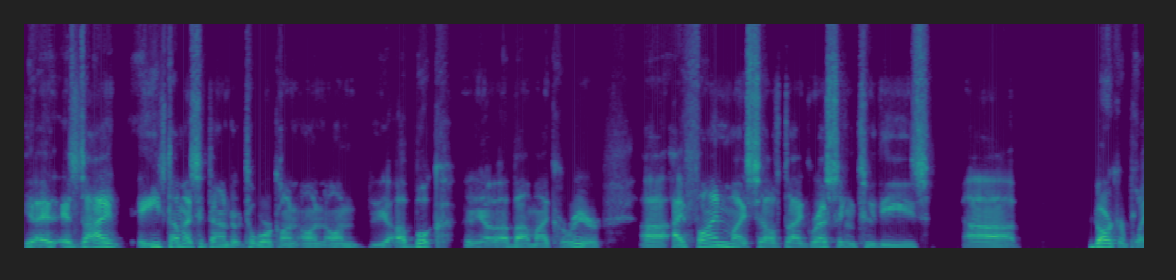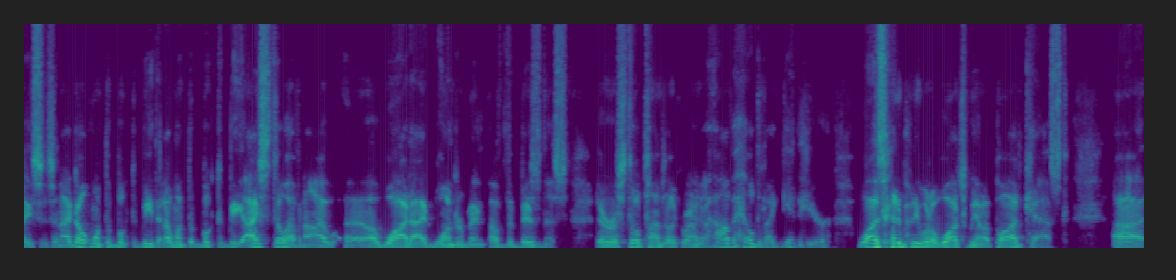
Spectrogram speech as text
you know, as I each time I sit down to, to work on on on a book, you know, about my career, uh, I find myself digressing to these uh, darker places. And I don't want the book to be that. I want the book to be, I still have an eye, a wide eyed wonderment of the business. There are still times I look around and go, how the hell did I get here? Why does anybody want to watch me on a podcast? Uh,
